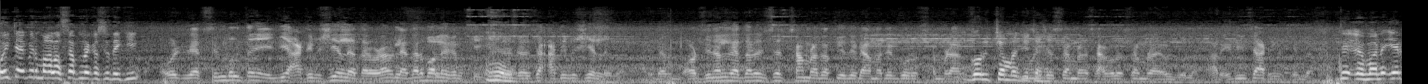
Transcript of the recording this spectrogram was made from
ওই টাইপের মাল আছে আপনার কাছে দেখি? ওই ভ্যাকসিন বলতে এই যে আর্টিফিশিয়াল লেদার ওরা লেদার বলে আর কি? হ্যাঁ। এটা হচ্ছে আর্টিফিশিয়াল লেদার এটা অরিজিনাল লেদার হচ্ছে চামড়া জাতীয় যেটা আমাদের গরুর চামড়া গরুর চামড়া যেটা। মহিষের চামড়া ছাগলের চামড়া ওইগুলো। আর এটি হচ্ছে আর্টিফিশিয়াল লেদার মানে এর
